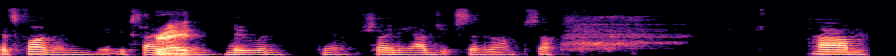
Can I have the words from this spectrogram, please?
it's fun and exciting right. and new and you know shiny object syndrome. So um,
